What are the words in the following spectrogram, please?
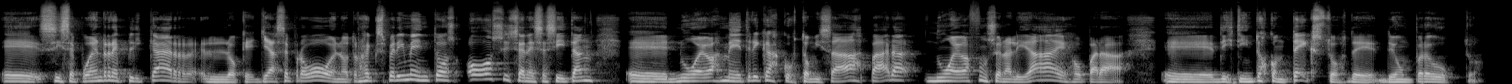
eh, si se pueden replicar lo que ya se probó en otros experimentos o si se necesitan eh, nuevas métricas customizadas para nuevas funcionalidades o para eh, distintos contextos de un producto.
